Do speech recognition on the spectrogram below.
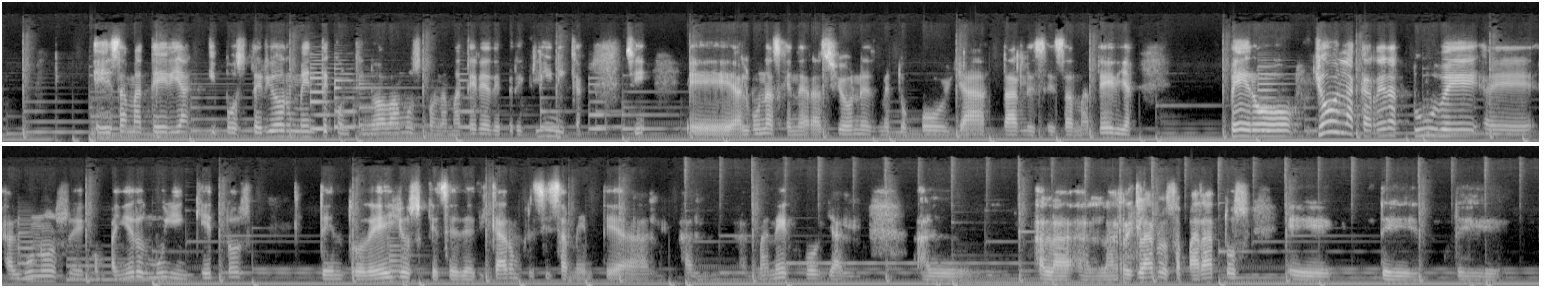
esa materia y posteriormente continuábamos con la materia de preclínica. ¿sí? Eh, algunas generaciones me tocó ya darles esa materia. Pero yo en la carrera tuve eh, algunos eh, compañeros muy inquietos, dentro de ellos que se dedicaron precisamente al, manejo y al al, arreglar los aparatos eh, de,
